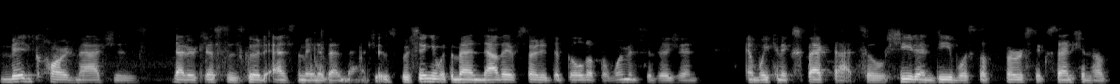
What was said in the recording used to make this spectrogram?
mid card matches that are just as good as the main event matches. We're seeing it with the men. Now they've started to build up the women's division, and we can expect that. So Shida and Deeb was the first extension of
